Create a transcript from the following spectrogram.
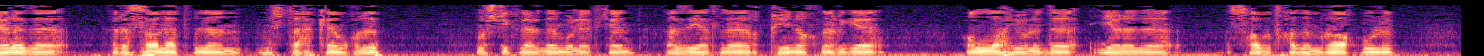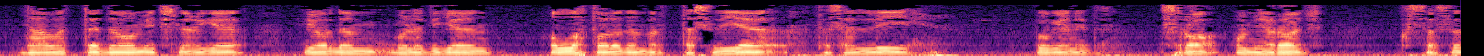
yanada risolat bilan mustahkam qilib mushriklardan bo'layotgan aziyatlar qiynoqlarga alloh yo'lida yanada sobit qadamroq bo'lib da'vatda davom etishlariga yordam bo'ladigan alloh taolodan bir tasliya tasalli bo'lgan edi. Isro va meroj qissasi.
